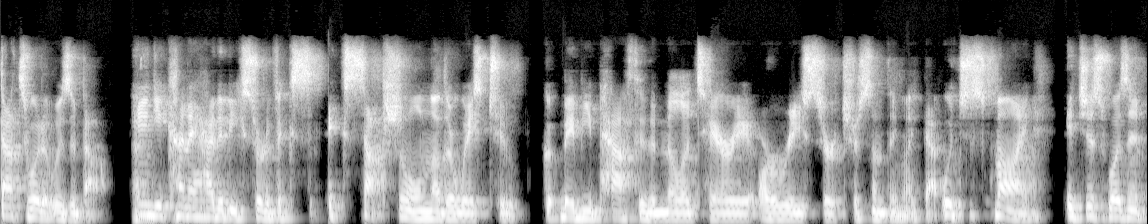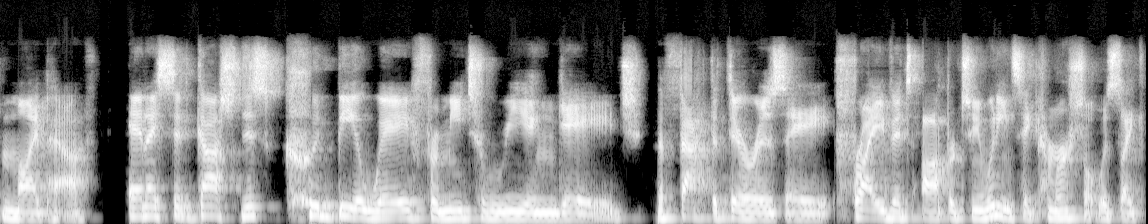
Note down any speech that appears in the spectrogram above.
That's what it was about. Uh-huh. And you kind of had to be sort of ex- exceptional in other ways too. Maybe path through the military or research or something like that, which is fine. It just wasn't my path. And I said, gosh, this could be a way for me to re engage. The fact that there is a private opportunity, we didn't say commercial, it was like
